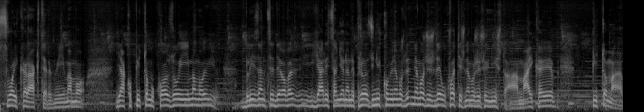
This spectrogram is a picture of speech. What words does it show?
svoj karakter. Mi imamo jako pitomu kozu i imamo blizance gde ova jarica njena ne prilazi nikom i ne, možeš, ne možeš da je uhvatiš, ne možeš joj ništa. A majka je pitoma,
